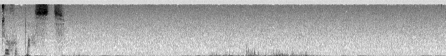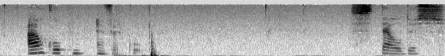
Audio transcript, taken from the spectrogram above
toegepast. Aankopen en verkopen. Stel dus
